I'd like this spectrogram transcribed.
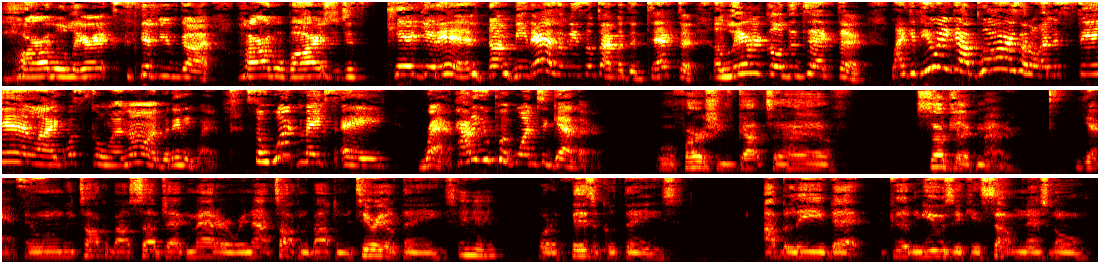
horrible lyrics, if you've got horrible bars, you just can't get in. I mean, there has to be some type of detector, a lyrical detector. Like if you ain't got bars, I don't understand like what's going on. But anyway, so what makes a rap? How do you put one together? Well, first you've got to have subject matter. Yes. And when we talk about subject matter, we're not talking about the material things Mm-hmm. or the physical things. I believe that good music is something that's going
